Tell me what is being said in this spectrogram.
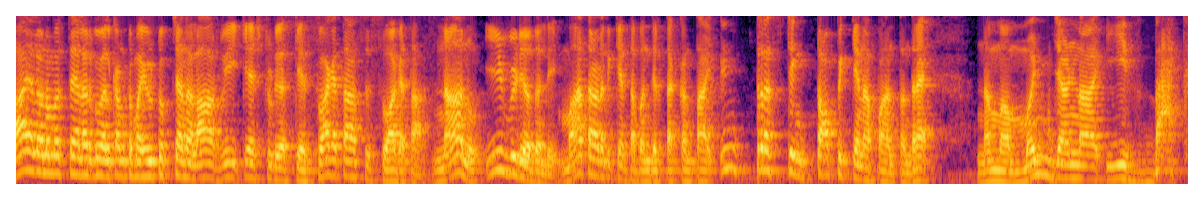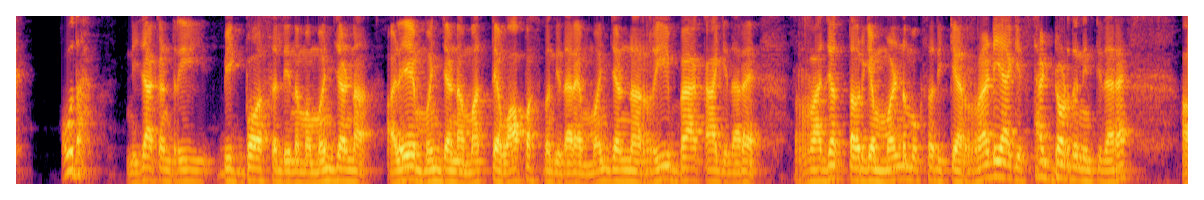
ಹಾಯ್ ಹಲೋ ನಮಸ್ತೆ. ಎಲ್ಲರಿಗೂ welcome to my YouTube channel R V K ಸ್ಟುಡಿಯೋಸ್ಗೆ ಸ್ವಾಗತ, ಸುಸ್ವಾಗತ. ನಾನು ಈ ವಿಡಿಯೋದಲ್ಲಿ ಮಾತಾಡೋದಕ್ಕೆ ಅಂತ ಬಂದಿರತಕ್ಕಂಥ ಇಂಟ್ರೆಸ್ಟಿಂಗ್ ಟಾಪಿಕ್ ಏನಪ್ಪ ಅಂತಂದರೆ, ನಮ್ಮ ಮಂಜಣ್ಣ ಈಸ್ ಬ್ಯಾಕ್ ಹೌದಾ? ನಿಜ ಕಣ್ರಿ ಬಿಗ್ ಬಾಸ್ ಅಲ್ಲಿ ನಮ್ಮ ಮಂಜಣ್ಣ, ಹಳೇ ಮಂಜಣ್ಣ ಮತ್ತೆ ವಾಪಸ್ ಬಂದಿದ್ದಾರೆ. ಮಂಜಣ್ಣ ರೀ ಬ್ಯಾಕ್ ಆಗಿದ್ದಾರೆ. ರಜತ್ ಅವ್ರಿಗೆ ಮಣ್ಣು ಮುಗಿಸೋದಕ್ಕೆ ರೆಡಿಯಾಗಿ ಸಡ್ ನಿಂತಿದ್ದಾರೆ. ಆ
